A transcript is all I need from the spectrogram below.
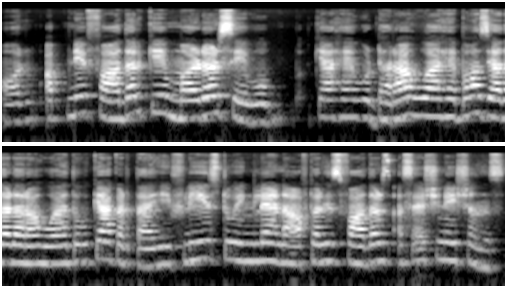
और अपने फादर के मर्डर से वो क्या है, वो डरा हुआ है, बहुत ज़्यादा डरा हुआ है तो वो क्या करता है? He flees to England after his father's assassinations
